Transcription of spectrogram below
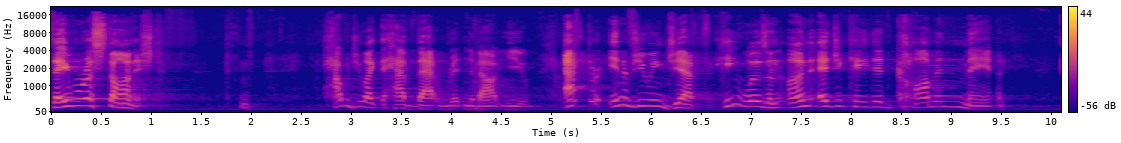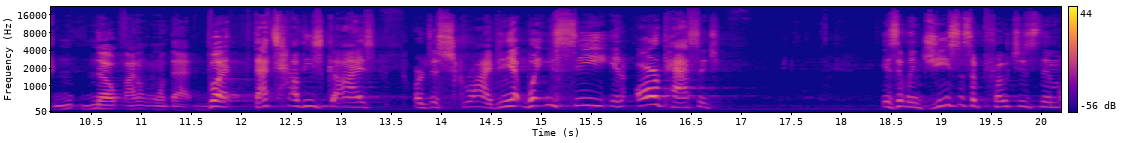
they were astonished. How would you like to have that written about you? After interviewing Jeff, he was an uneducated, common man. Nope, I don't want that. But that's how these guys are described. And yet, what you see in our passage is that when Jesus approaches them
